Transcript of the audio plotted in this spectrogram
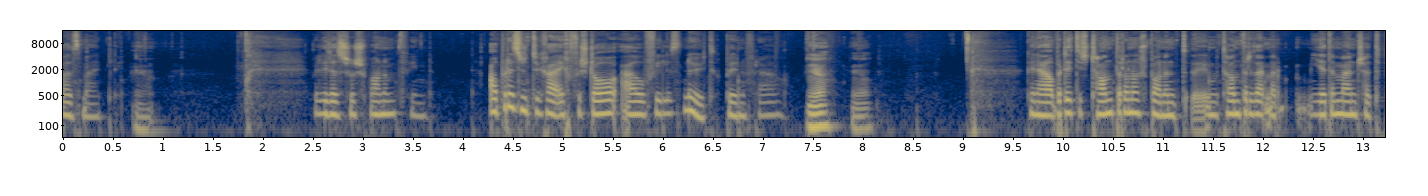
ich. Ich ein Mädchen. Ja. Weil ich das schon spannend finde. Aber es ist natürlich auch, ich verstehe auch vieles nicht. Ich bin eine Frau. Ja, ja. Genau, aber dort ist Tantra noch spannend. Im Tantra sagt man, jeder Mensch hat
